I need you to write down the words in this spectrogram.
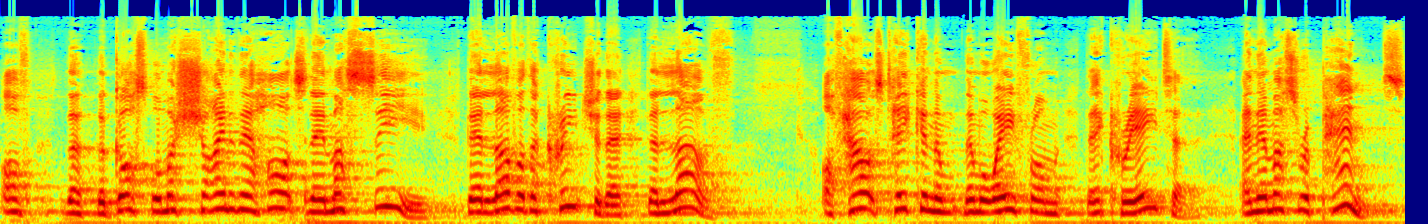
of the, the gospel must shine in their hearts. and They must see their love of the creature, their, their love of how it's taken them, them away from their Creator. And they must repent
